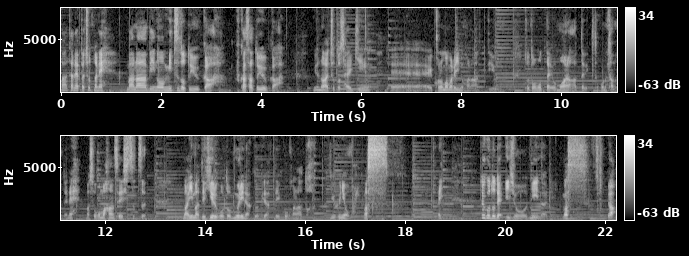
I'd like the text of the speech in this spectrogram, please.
まあ、ただやっぱちょっとね、学びの密度というか、深さというか、いうのはちょっと最近、えー、このままでいいのかなっていうの、ちょっと思ったり思わなかったりってところなのでね、まあ、そこも反省しつつ、まあ、今できることを無理なくやっていこうかなというふうに思います。はい。ということで、以上になります。では、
